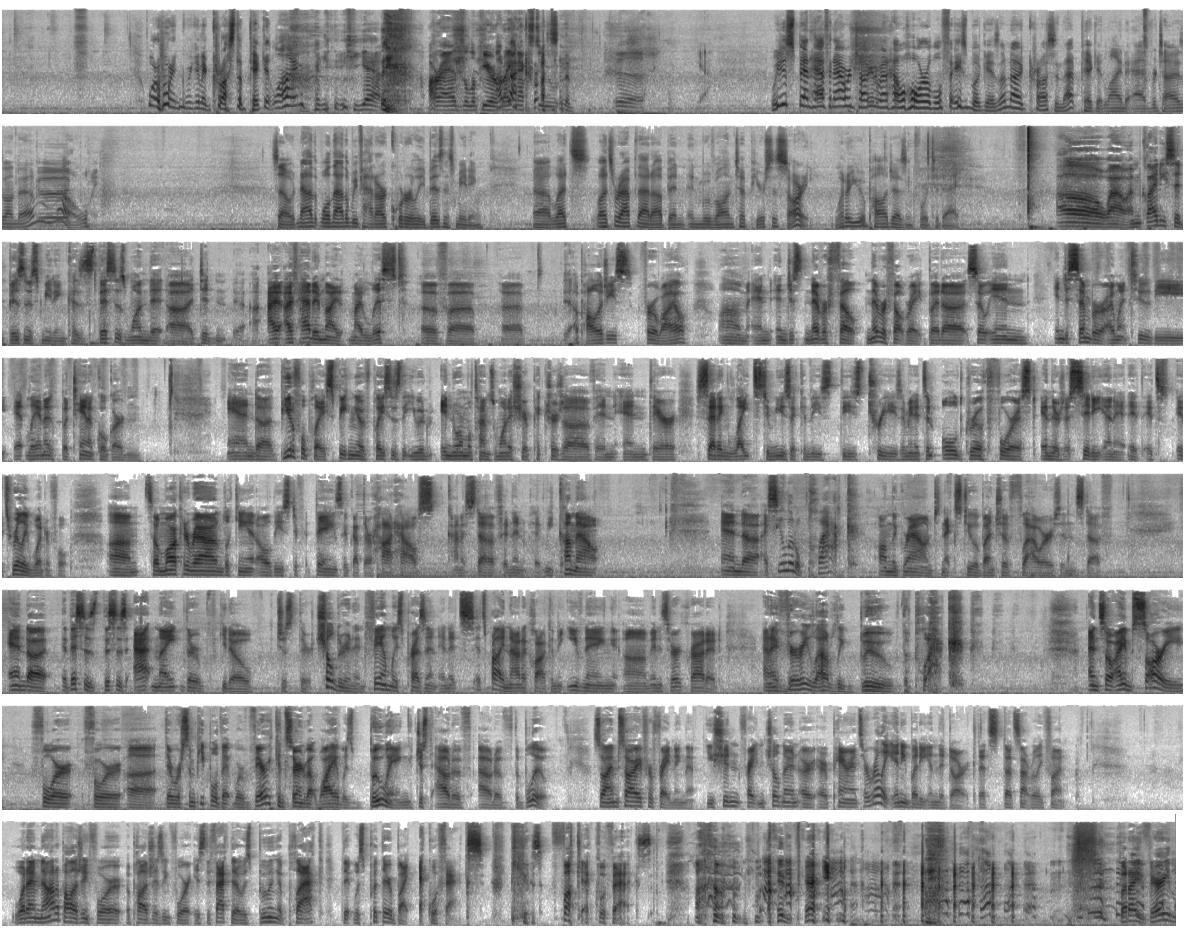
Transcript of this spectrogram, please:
what, we're, we're gonna cross the picket line yeah, our ads will appear I'm right not next crossing to. the Uh, yeah, We just spent half an hour talking about how horrible Facebook is. I'm not crossing that picket line to advertise on them. good no. point. So now that well, now that we've had our quarterly business meeting, uh, let's let's wrap that up and, and move on to Pierce's sorry. What are you apologizing for today? Oh wow! I'm glad you said business meeting because this is one that uh, didn't. I, I've had in my my list of uh, uh, apologies for a while, um, and and just never felt never felt right. But uh, so in in December, I went to the Atlanta Botanical Garden, and uh, beautiful place. Speaking of places that you would in normal times want to share pictures of, and and they're setting lights to music in these these trees. I mean, it's an old growth forest, and there's a city in it. it it's it's really wonderful. Um, so I'm walking around looking at all these different things. They've got their hothouse kind of stuff, and then we come out, and uh, I see a little plaque on the ground next to a bunch of flowers and stuff and uh, this is this is at night. They're you know just their children and families present, and it's it's probably nine o'clock in the evening, um, and it's very crowded. And I very loudly boo the plaque, and so I am sorry for for uh, there were some people that were very concerned about why I was booing just out of out of the blue. So I'm sorry for frightening them. You shouldn't frighten children or, or parents or really anybody in the dark. That's that's not really fun. What I'm not apologizing for, apologizing for, is the fact that I was booing a plaque that was put there by Equifax because fuck Equifax. Um, but I very, but I very,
